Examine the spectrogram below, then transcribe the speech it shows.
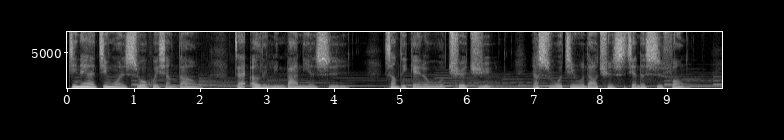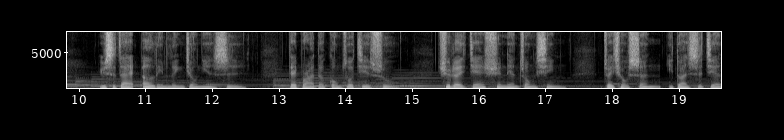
今天的经文使我回想到，在二零零八年时，上帝给了我确据，要使我进入到全时间的侍奉。于是，在二零零九年时，Debra 的工作结束，去了一间训练中心，追求神一段时间，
